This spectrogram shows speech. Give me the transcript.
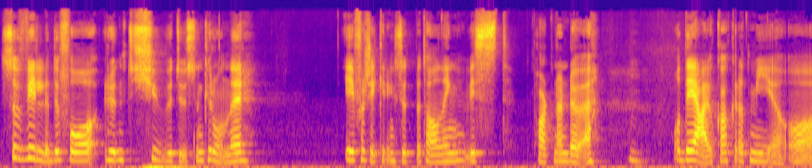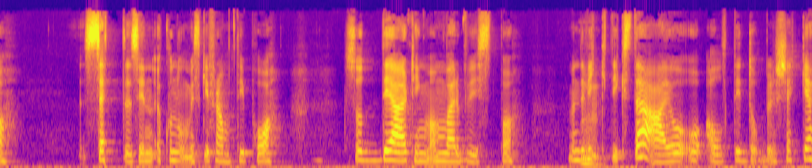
så ville du få rundt 20 000 kroner i forsikringsutbetaling hvis partneren døde. Og det er jo ikke akkurat mye å sette sin økonomiske framtid på. Så det er ting man må være bevisst på. Men det viktigste er jo å alltid dobbeltsjekke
